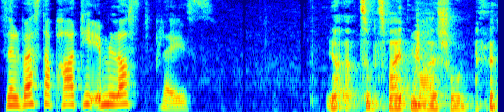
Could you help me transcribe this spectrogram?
Silvesterparty im Lost Place. Ja, zum zweiten Mal schon.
